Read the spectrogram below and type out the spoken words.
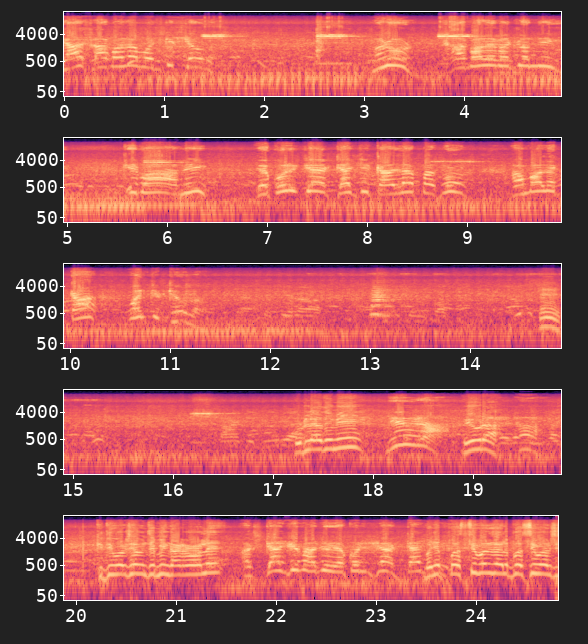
या साहेबांना वंचित ठेवलं. म्हणून साहेबाला म्हटलं मी की बा आम्ही एकोणीसशे अठ्ठ्याऐंशी काढल्यापासून आम्हाला का वंचित ठेवलं? हम्म. कुठले आहे तुम्ही? विवरा विवरा किती वर्ष जमीन काढायला आले अठ्ठ्याऐंशी बाजू एकोणीसशे अठ्ठ्याऐंशी. म्हणजे पस्तीस वर्ष झाले पस्तीस वर्ष.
